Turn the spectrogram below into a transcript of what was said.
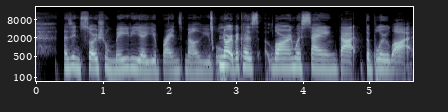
as in social media, your brain's malleable? No, because Lauren was saying that the blue light.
